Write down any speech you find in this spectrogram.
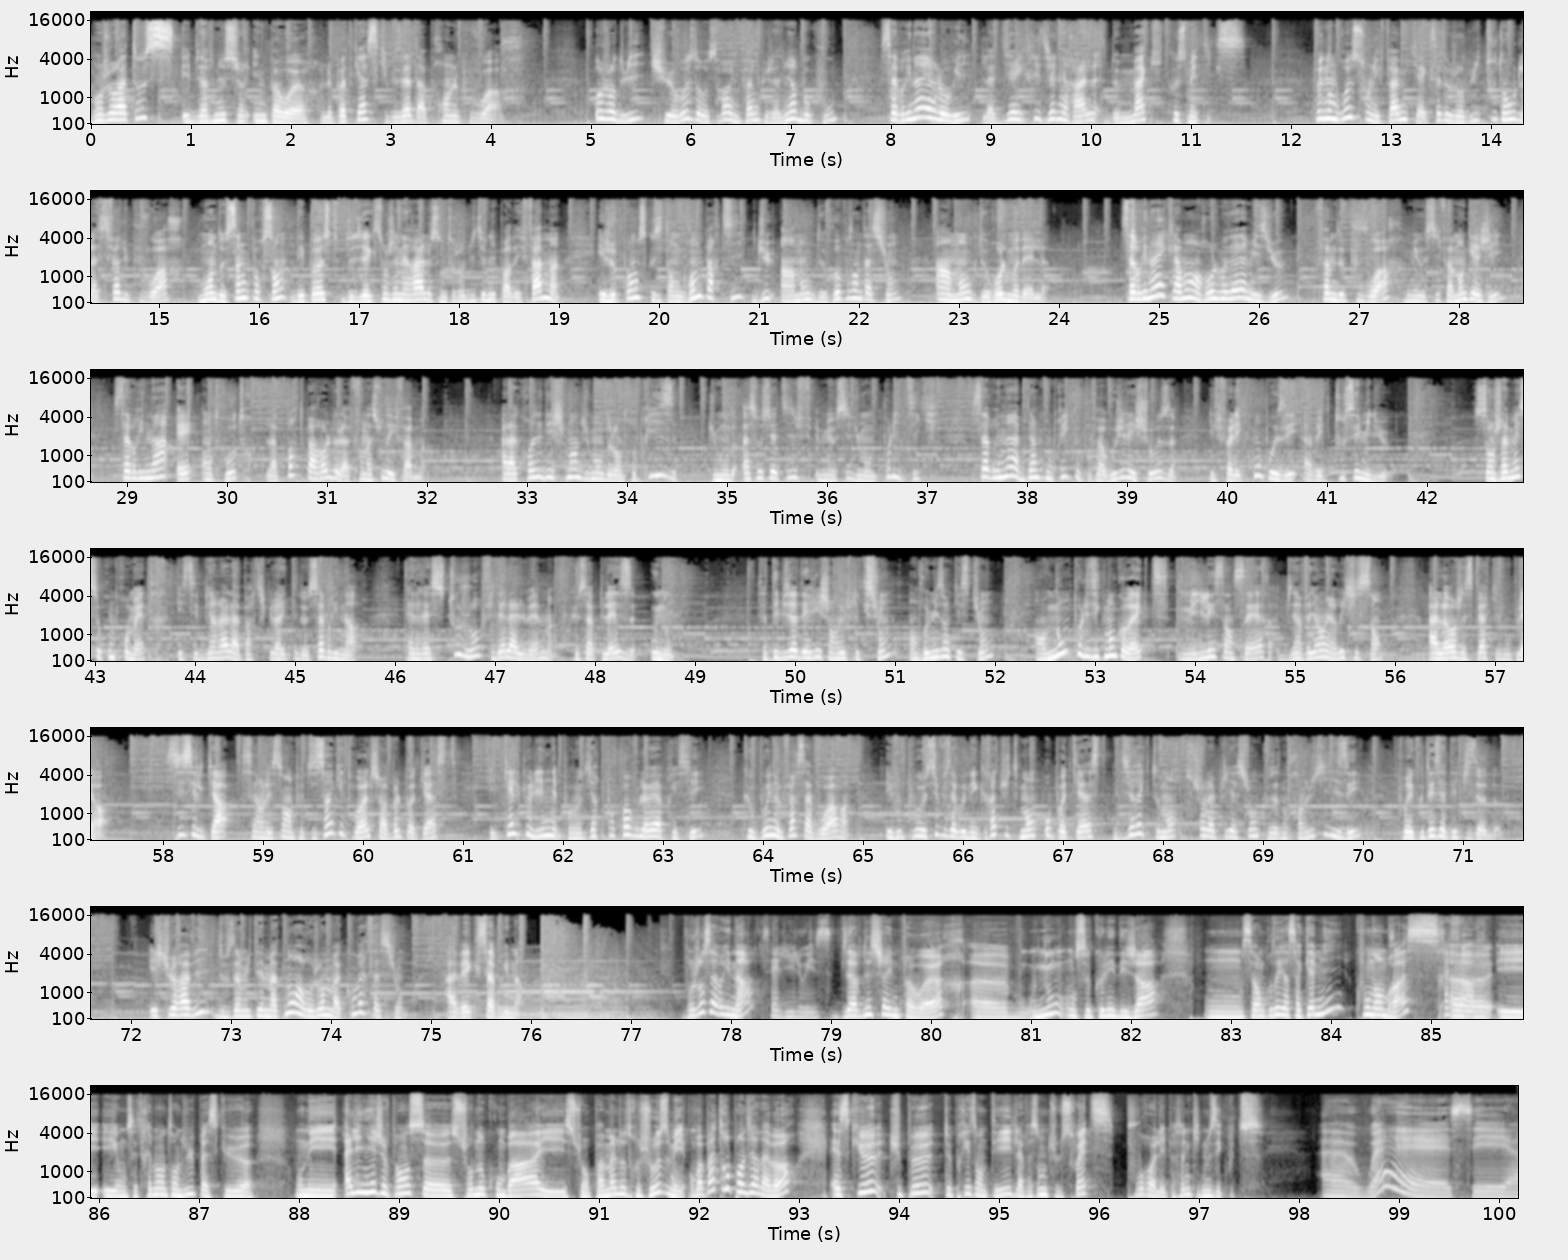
Bonjour à tous et bienvenue sur In Power, le podcast qui vous aide à prendre le pouvoir. Aujourd'hui, je suis heureuse de recevoir une femme que j'admire beaucoup, Sabrina Erlori, la directrice générale de MAC Cosmetics. Peu nombreuses sont les femmes qui accèdent aujourd'hui tout en haut de la sphère du pouvoir. Moins de 5% des postes de direction générale sont aujourd'hui tenus par des femmes, et je pense que c'est en grande partie dû à un manque de représentation, à un manque de rôle modèle. Sabrina est clairement un rôle modèle à mes yeux, femme de pouvoir, mais aussi femme engagée, Sabrina est, entre autres, la porte-parole de la Fondation des femmes. À la croisée des chemins du monde de l'entreprise, du monde associatif, mais aussi du monde politique, Sabrina a bien compris que pour faire bouger les choses, il fallait composer avec tous ces milieux. Sans jamais se compromettre, et c'est bien là la particularité de Sabrina, elle reste toujours fidèle à elle-même, que ça plaise ou non. Cet épisode est riche en réflexion, en remise en question, en non politiquement correct, mais il est sincère, bienveillant et enrichissant, alors j'espère qu'il vous plaira. Si c'est le cas, c'est en laissant un petit 5 étoiles sur Apple Podcast et quelques lignes pour nous dire pourquoi vous l'avez apprécié que vous pouvez nous le faire savoir. Et vous pouvez aussi vous abonner gratuitement au podcast directement sur l'application que vous êtes en train d'utiliser pour écouter cet épisode. Et je suis ravie de vous inviter maintenant à rejoindre ma conversation avec Sabrina. Bonjour Sabrina. Salut Louise. Bienvenue sur InPower. Euh, nous, on se connaît déjà. On s'est rencontrés grâce à Camille, qu'on embrasse. Très fort. Euh, et, on s'est très bien entendu parce que euh, on est alignés, je pense, sur nos combats et sur pas mal d'autres choses. Mais on va pas trop en dire d'abord. Est-ce que tu peux te présenter de la façon dont tu le souhaites pour les personnes qui nous écoutent? Ouais, c'est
